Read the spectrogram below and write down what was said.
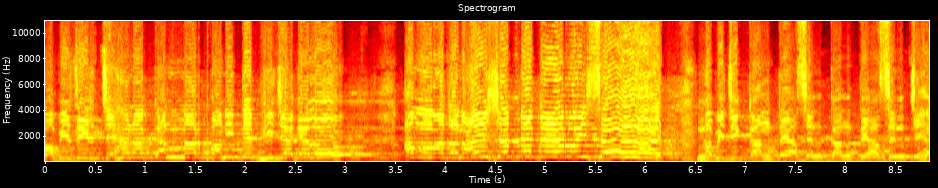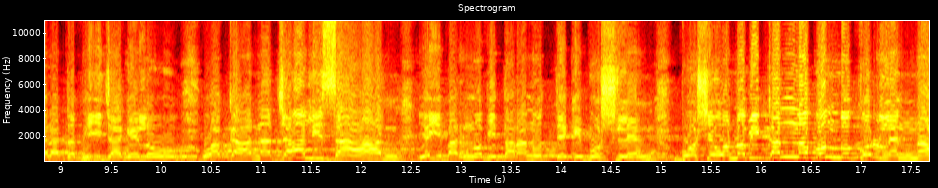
নবীজির চেহারা কান্নার পানিতে ভিজা গেল। নবীজি কানতে আছেন কানতে আছেন চেহারাটা ভিজা গেল। ওয়াকানা জালিসান। এইবার নবী দাঁড়ানোর থেকে বসলেন। বসেও নবী কান্না বন্ধ করলেন না।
